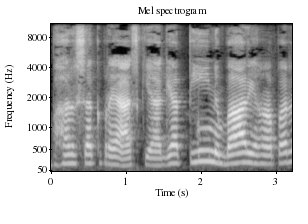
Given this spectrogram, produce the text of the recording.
भरसक प्रयास किया गया। तीन बार यहाँ पर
